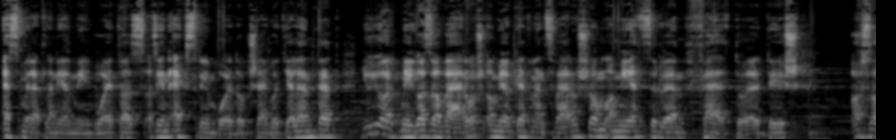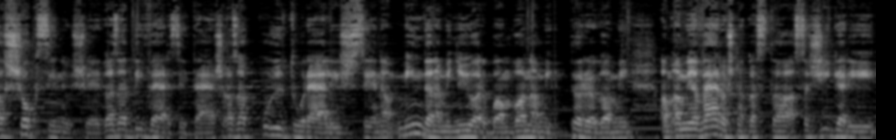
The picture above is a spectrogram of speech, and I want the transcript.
Eszméletlen élmény volt, az, az én extrém boldogságot jelentett. New York még az a város, ami a kedvenc városom, ami egyszerűen feltölt, és az a sokszínűség, az a diverzitás, az a kulturális szén, minden, ami New Yorkban van, ami pörög, ami, ami a városnak azt a, azt a zsigeri,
